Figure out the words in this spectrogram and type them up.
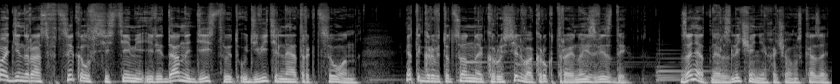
Всего один раз в цикл в системе Иридана действует удивительный аттракцион. Это гравитационная карусель вокруг тройной звезды. Занятное развлечение, хочу вам сказать.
